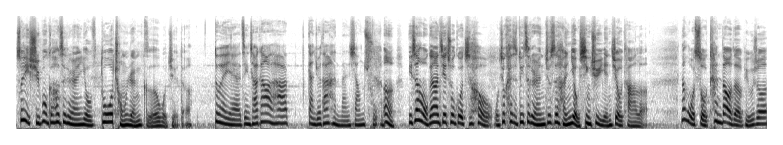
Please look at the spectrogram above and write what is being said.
所以徐步高这个人有多重人格，我觉得。对耶，警察看到他。感觉他很难相处。嗯，你知道我跟他接触过之后，我就开始对这个人就是很有兴趣研究他了。那我所看到的，比如说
